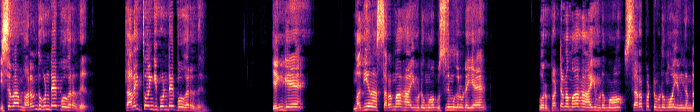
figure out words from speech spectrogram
இஸ்லாம் வளர்ந்து கொண்டே போகிறது. தலை தோங்கி கொண்டே போகிறது. எங்கே மதியனா சரமாக ஆகிவிடுமோ முஸ்லிம்களுடைய ஒரு பட்டணமாக ஆகிவிடுமோ சரப்பட்டு விடுமோ என்கின்ற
